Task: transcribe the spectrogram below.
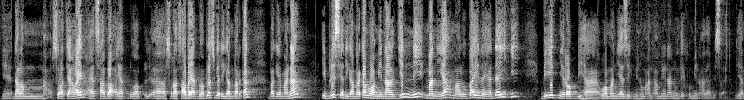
Ya, dalam surat yang lain ayat Sabah ayat dua, uh, surat Sabah ayat 12 juga digambarkan bagaimana iblis ya digambarkan wa minal jinni man ya'malu baina yadayhi bi'idni rabbiha wa man yazik minhum an amrina nudzikhu min adzabis ya.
